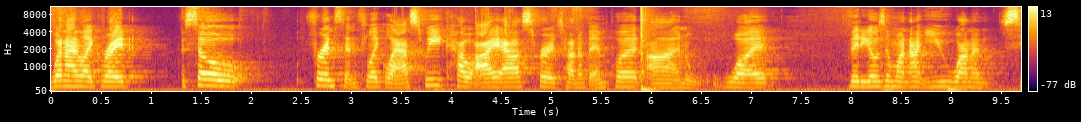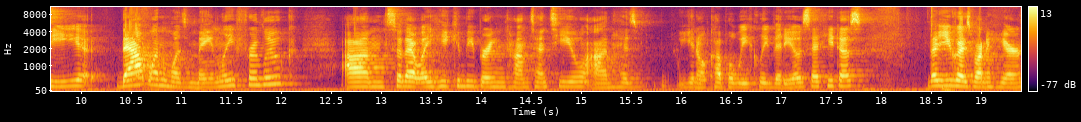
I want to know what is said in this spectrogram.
when I like write. So, for instance, like last week, how I asked for a ton of input on what videos and whatnot you want to see. That one was mainly for Luke. Um, so that way he can be bringing content to you on his, you know, couple weekly videos that he does that you guys want to hear.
